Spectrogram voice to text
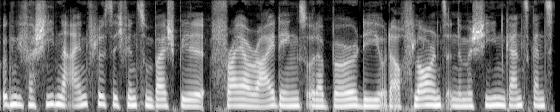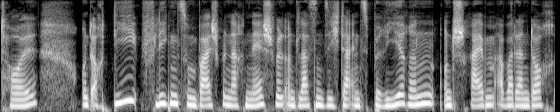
irgendwie verschiedene Einflüsse. Ich finde zum Beispiel Friar Ridings oder Birdie oder auch Florence in the Machine ganz, ganz toll. Und auch die fliegen zum Beispiel nach Nashville und lassen sich da inspirieren und schreiben aber dann doch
